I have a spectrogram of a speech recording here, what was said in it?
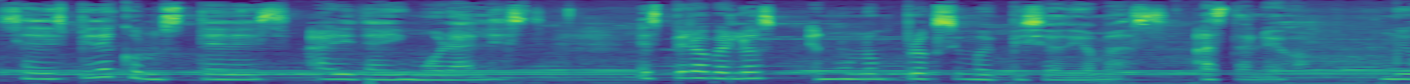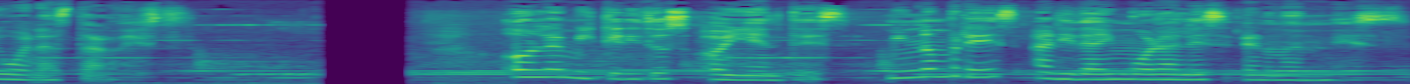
Se despide con ustedes Arida y Morales. Espero verlos en un próximo episodio más. Hasta luego. Muy buenas tardes. Hola mis queridos oyentes, mi nombre es Ariday Morales Hernández,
